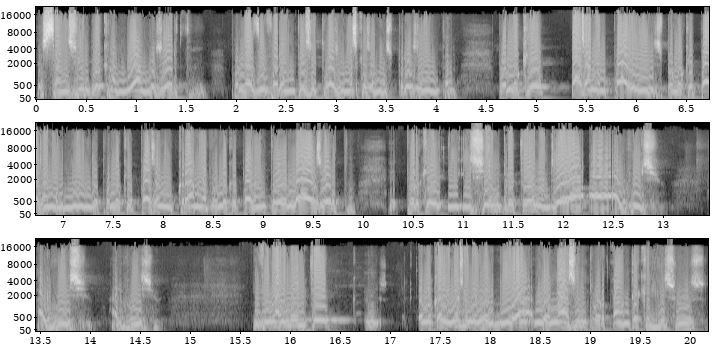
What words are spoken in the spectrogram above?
están siempre cambiando, ¿cierto? Por las diferentes situaciones que se nos presentan, por lo que pasa en el país, por lo que pasa en el mundo, por lo que pasa en Ucrania, por lo que pasa en todos lados, ¿cierto? Porque, y, siempre todo nos lleva al juicio, al juicio, al juicio. Y finalmente, en ocasiones se nos olvida lo más importante que Jesús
